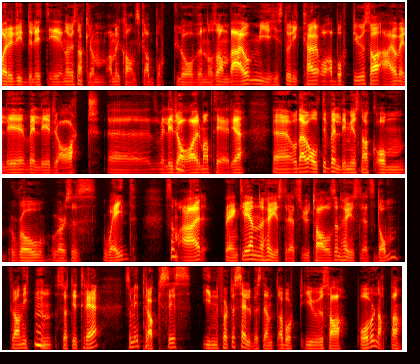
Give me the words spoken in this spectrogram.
bare rydde litt i når vi snakker om amerikanske abortloven og sånn. Det er jo mye historikk her, og abort i USA er jo veldig, veldig rart. Eh, veldig rar materie. Eh, og det er jo alltid veldig mye snakk om Roe versus Wade, som er egentlig en høyesterettsuttalelse, en høyesterettsdom fra 1973, som i praksis innførte selvbestemt abort i USA over natta.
